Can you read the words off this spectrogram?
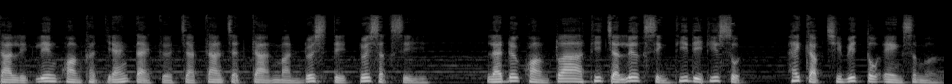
การหลีกเลี่ยงความขัดแย้งแต่เกิดจากการจัดการมันด้วยสติด้วยศักดิ์ศรี และด้วยความกล้าที่จะเลือกสิ่งที่ดีที่สุดให้กับชีวิตตัวเองเสมอ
